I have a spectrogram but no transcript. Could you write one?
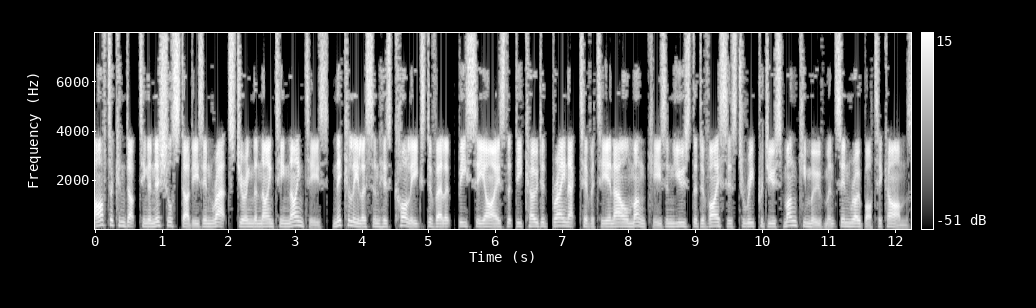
After conducting initial studies in rats during the 1990s, Nicolelis and his colleagues developed BCIs that decoded brain activity in owl monkeys and used the devices to reproduce monkey movements in robotic arms.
